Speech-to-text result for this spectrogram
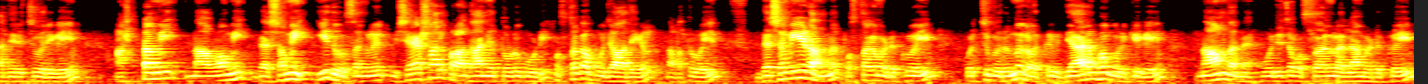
ആചരിച്ചു വരികയും അഷ്ടമി നവമി ദശമി ഈ ദിവസങ്ങളിൽ വിശേഷാൽ പ്രാധാന്യത്തോടു കൂടി പുസ്തക പൂജാദികൾ നടത്തുകയും ദശമിയുടെ അന്ന് പുസ്തകം എടുക്കുകയും കൊച്ചു കുരുന്നുകൾക്ക് വിദ്യാരംഭം കുറിക്കുകയും നാം തന്നെ പൂജിച്ച പുസ്തകങ്ങളെല്ലാം എടുക്കുകയും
